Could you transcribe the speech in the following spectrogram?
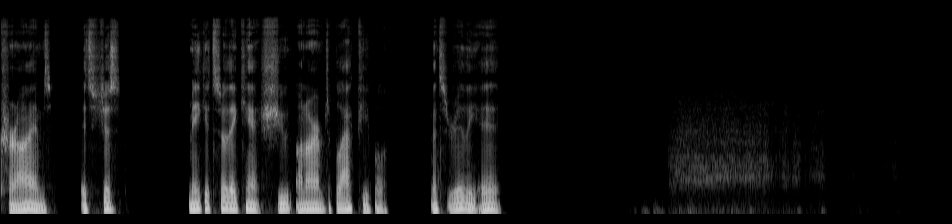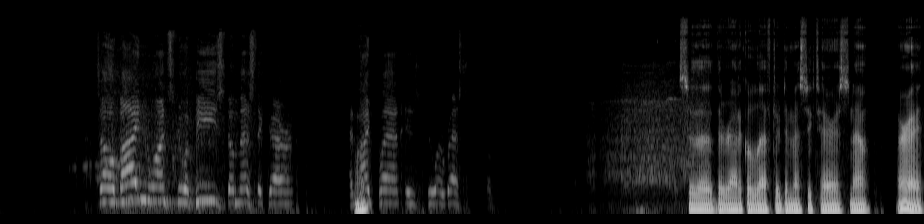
crimes. It's just make it so they can't shoot unarmed black people. That's really it. So Biden wants to appease domestic terrorists, and What? my plan is to arrest them. So the, the radical left are domestic terrorists now? All right,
